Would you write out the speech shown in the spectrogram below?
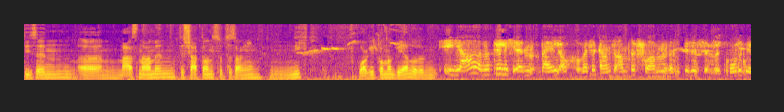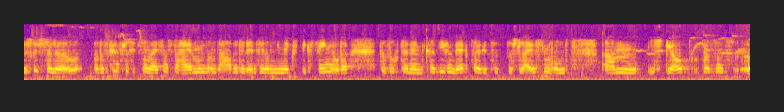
diesen ähm, Maßnahmen des Shutdowns sozusagen nicht vorgekommen wären? Oder? Ja, natürlich, ähm, weil auch weil es eine ganz andere Form, also dieses äh, grundsätzliche Schriftsteller oder das Künstler sitzt man meistens daheim und, und arbeitet entweder the next big thing oder versucht seine kreativen Werkzeuge zu, zu schleifen und ähm, ich glaube, was uns äh,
